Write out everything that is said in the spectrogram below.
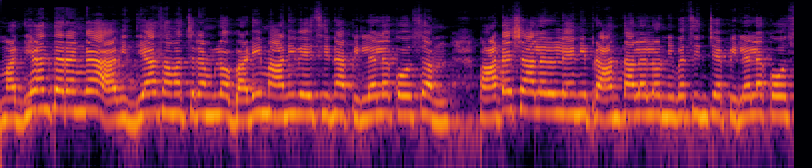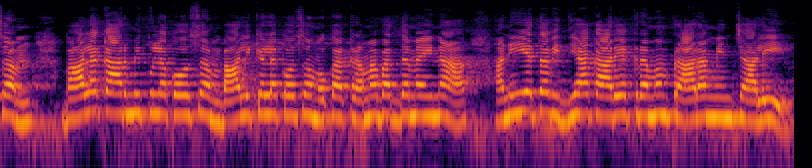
మధ్యాంతరంగా విద్యా సంవత్సరంలో బడి మానివేసిన పిల్లల కోసం పాఠశాలలు లేని ప్రాంతాలలో నివసించే పిల్లల కోసం బాల కార్మికుల కోసం బాలికల కోసం ఒక క్రమబద్ధమైన అనియత విద్యా కార్యక్రమం ప్రారంభించాలి.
